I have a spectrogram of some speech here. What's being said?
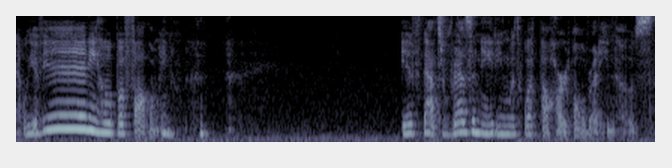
that we have any hope of following if that's resonating with what the heart already knows,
